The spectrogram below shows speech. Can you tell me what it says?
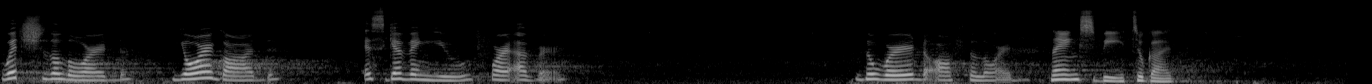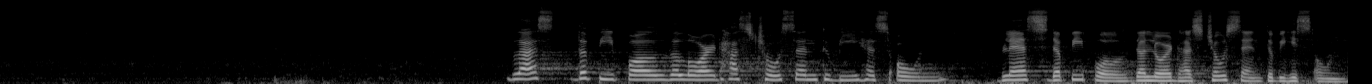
which the Lord, your God, is giving you forever. The word of the Lord. Thanks be to God. Blessed the people the Lord has chosen to be his own. Bless the people the Lord has chosen to be his own.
